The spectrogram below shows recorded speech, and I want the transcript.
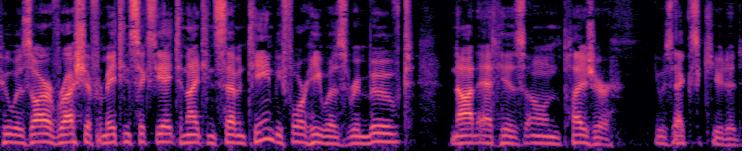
who was Tsar of Russia from 1868 to 1917 before he was removed, not at his own pleasure. He was executed.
